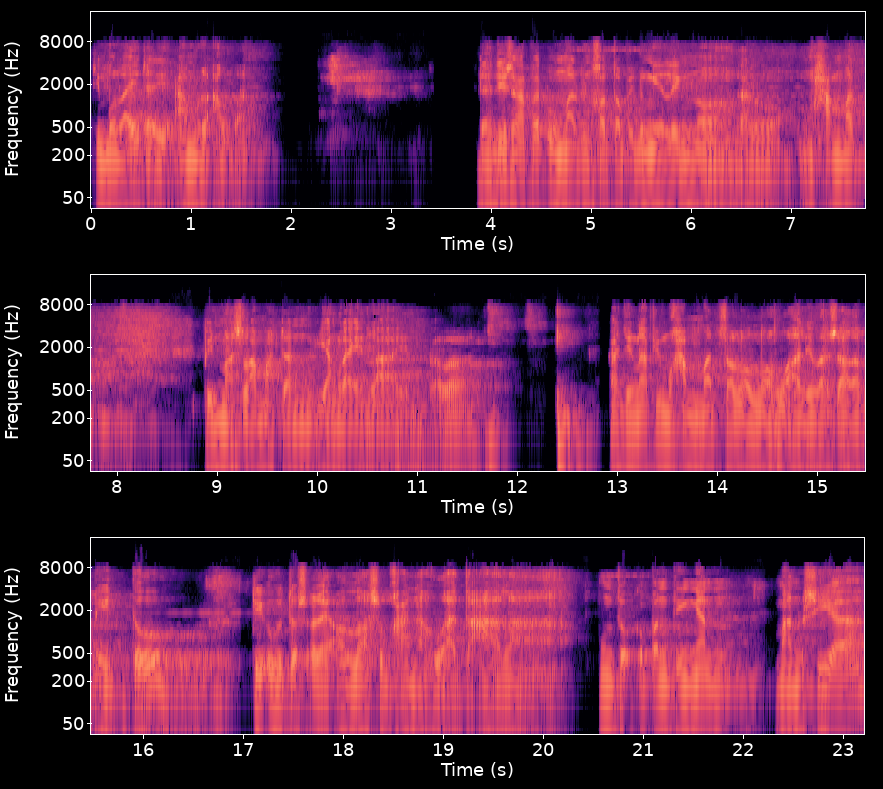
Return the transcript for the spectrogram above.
dimulai dari amul awal. Jadi sahabat Umar bin Khattab itu ngelingno karo Muhammad bin Maslamah dan yang lain-lain bahwa Kanjeng Nabi Muhammad sallallahu alaihi wasallam itu diutus oleh Allah Subhanahu wa taala untuk kepentingan manusia.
